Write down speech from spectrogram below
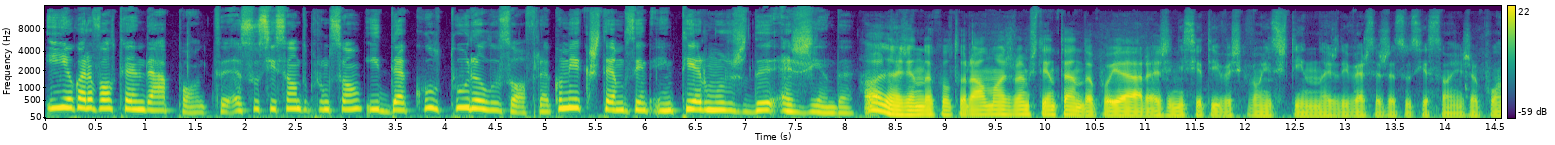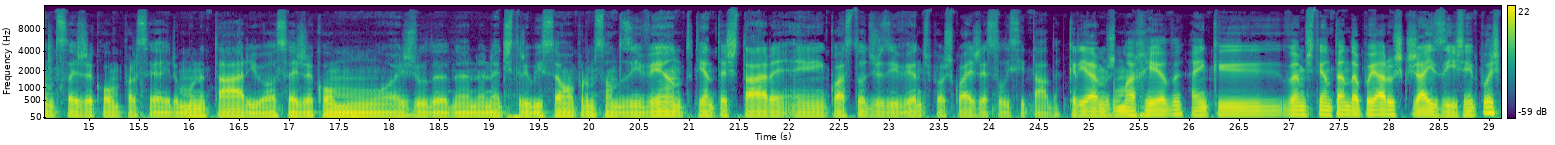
E agora voltando à ponte, Associação de Promoção e da Cultura Lusófona, como é que estamos em, em termos de agenda? Olha, a agenda cultural nós vamos tentando apoiar as iniciativas que vão existindo nas diversas associações, a ponte seja como parceiro monetário ou seja como ajuda na, na, na distribuição ou promoção dos eventos, tenta estar em quase todos os eventos para os quais é solicitada. Criamos uma rede em que vamos tentando apoiar os que já existem e depois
